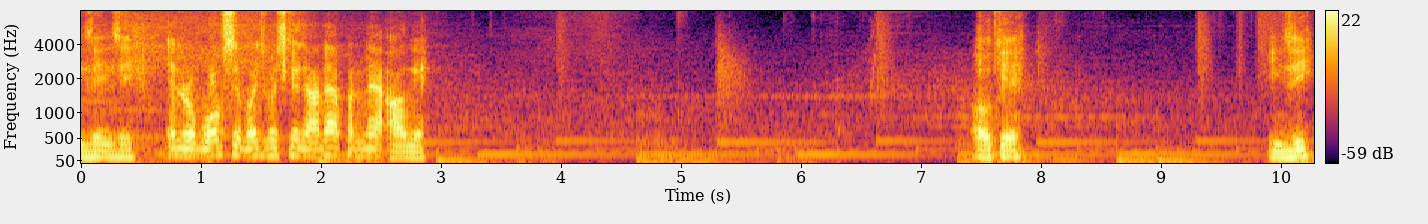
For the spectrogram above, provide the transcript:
इजी इजी इन रोबोट से बच बच के जाना है, अपन ने आगे। ओके इजी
